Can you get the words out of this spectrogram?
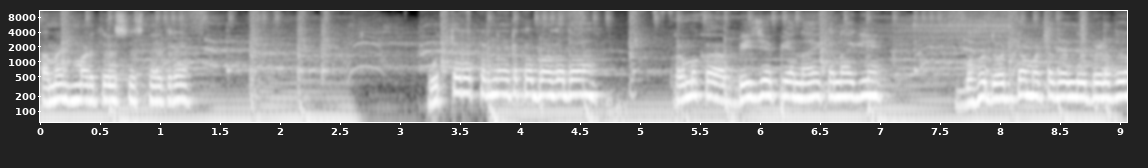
ಕಮೆಂಟ್ ಮಾಡಿ ತಿಳಿಸಿ ಸ್ನೇಹಿತರೆ. ಉತ್ತರ ಕರ್ನಾಟಕ ಭಾಗದ ಪ್ರಮುಖ ಬಿ ಜೆ ಪಿಯ ನಾಯಕನಾಗಿ ಬಹುದೊಡ್ಡ ಮಟ್ಟದಲ್ಲಿ ಬೆಳೆದು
